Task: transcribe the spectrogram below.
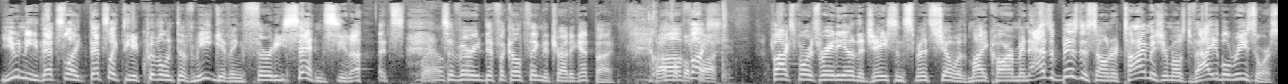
you need that's like that's like the equivalent of me giving thirty cents. You know, it's well, it's a very difficult thing to try to get by. Uh, Fox, Fox Sports Radio, the Jason Smith Show with Mike Harmon. As a business owner, time is your most valuable resource.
